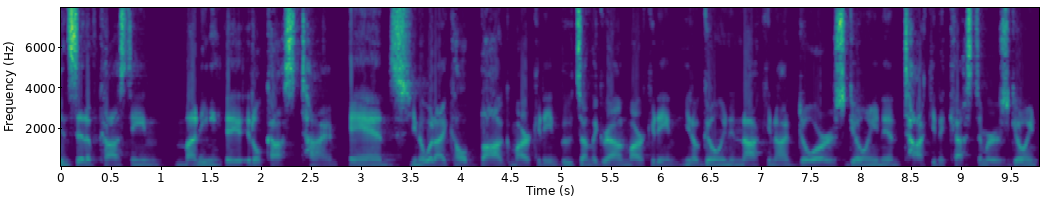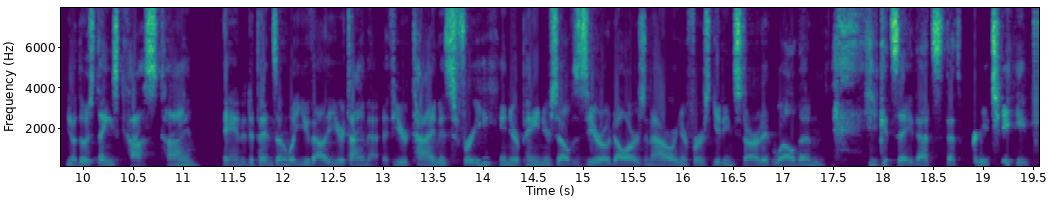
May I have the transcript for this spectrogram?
instead of costing money, it'll cost time. And, you know, what I call bog marketing, boots on the ground marketing, you know, going and knocking on doors, going and talking to customers, going, you know, those things cost time. And it depends on what you value your time at. If your time is free and you're paying yourself zero dollars an hour and you're first getting started, well, then you could say that's that's pretty cheap.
